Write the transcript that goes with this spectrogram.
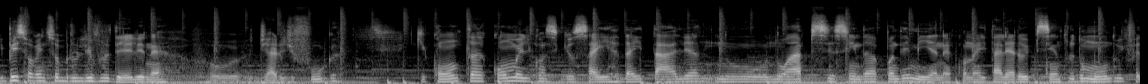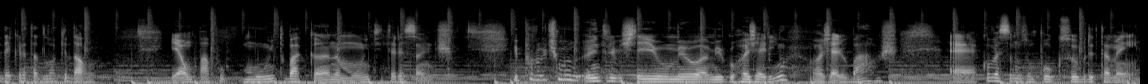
e principalmente sobre o livro dele, né, o Diário de Fuga que conta como ele conseguiu sair da Itália no, no ápice assim, da pandemia, né? Quando a Itália era o epicentro do mundo e foi decretado lockdown. E é um papo muito bacana, muito interessante. E por último, eu entrevistei o meu amigo Rogerinho, Rogério Barros. É, conversamos um pouco sobre também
